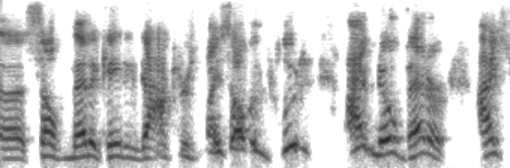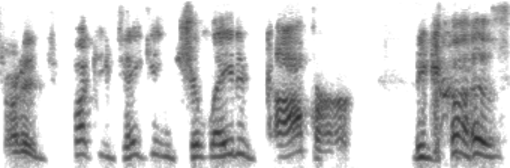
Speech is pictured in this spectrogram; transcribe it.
uh, self-medicating doctors, myself included. I'm no better. I started fucking taking chelated copper because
